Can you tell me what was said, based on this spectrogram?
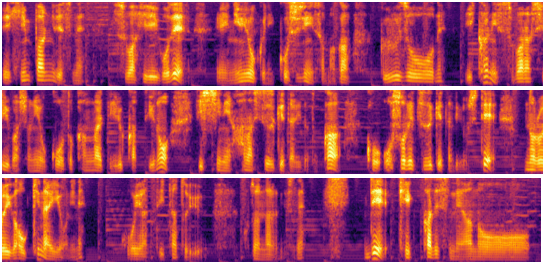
えー頻繁にですね、スワヒリ語で、えーニューヨークにご主人様が偶像をね、いかに素晴らしい場所に置こうと考えているかっていうのを必死に話し続けたりだとか、こう恐れ続けたりをして、呪いが起きないようにね、こうやっていたということになるんですね。で、結果ですね、あのー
